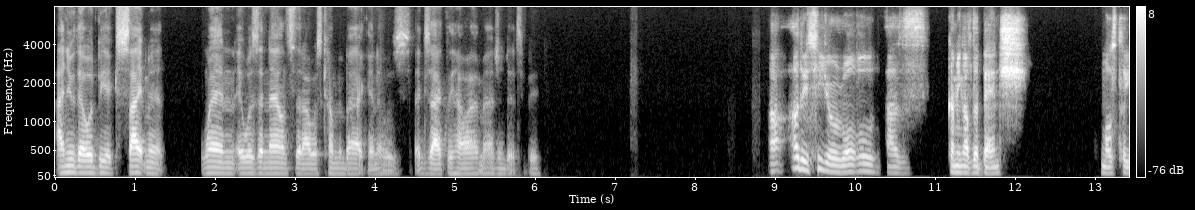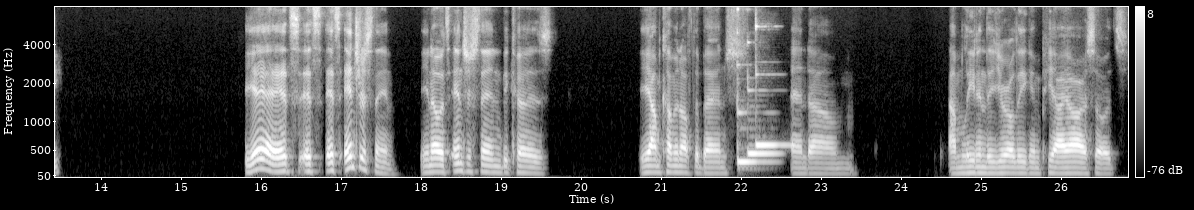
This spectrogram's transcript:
I knew there would be excitement when it was announced that I was coming back, and it was exactly how I imagined it to be. Uh, how do you see your role as coming off the bench, mostly? Yeah, it's it's it's interesting. You know, it's interesting because yeah, I'm coming off the bench, and um, I'm leading the EuroLeague in PIR, so it's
